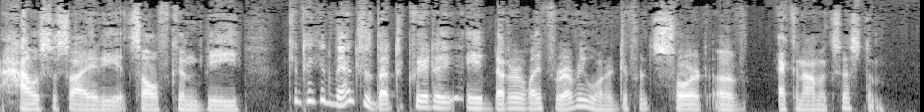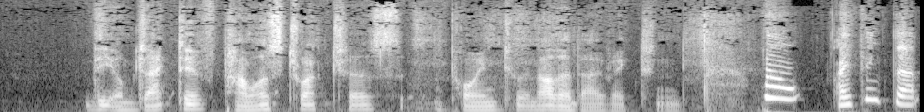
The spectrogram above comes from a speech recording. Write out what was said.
how society itself can be can take advantage of that to create a, a better life for everyone, a different sort of economic system. The objective power structures point to another direction. Well, I think that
